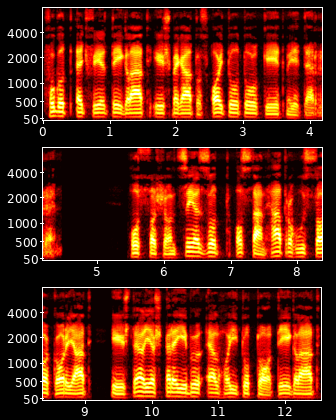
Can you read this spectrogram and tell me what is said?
Fogott egy fél téglát, és megállt az ajtótól két méterre. Hosszasan célzott, aztán hátrahúzta a karját, és teljes erejéből elhajította a téglát,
